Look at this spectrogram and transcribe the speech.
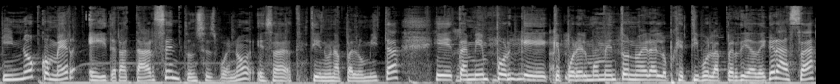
y no comer e hidratarse. Entonces, bueno, esa tiene una palomita. Eh, también porque que por el momento no era el objetivo la pérdida de grasa,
